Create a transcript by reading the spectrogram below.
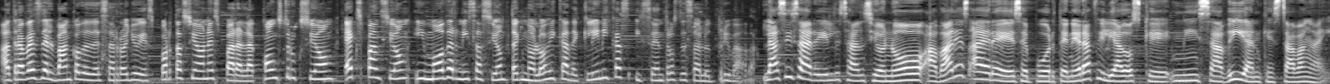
a través del Banco de Desarrollo y Exportaciones para la construcción, expansión y modernización tecnológica de clínicas y centros de salud privada. La CISARIL sancionó a varias ARS por tener afiliados que ni sabían que estaban ahí.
